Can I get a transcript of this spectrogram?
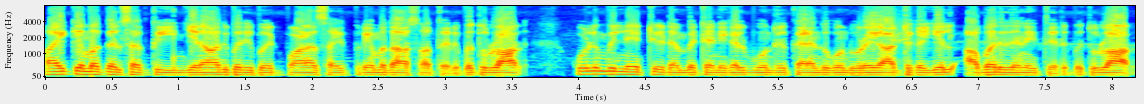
ஐக்கிய மக்கள் சக்தியின் ஜனாதிபதி வேட்பாளர் சயித் பிரேமதாசா தெரிவித்துள்ளார். கொழும்பில் நேற்று இடம்பெற்ற நிகழ்வு ஒன்றில் கலந்து கொண்டு உரையாற்றுகையில் அவர் இதனை தெரிவித்துள்ளார்.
